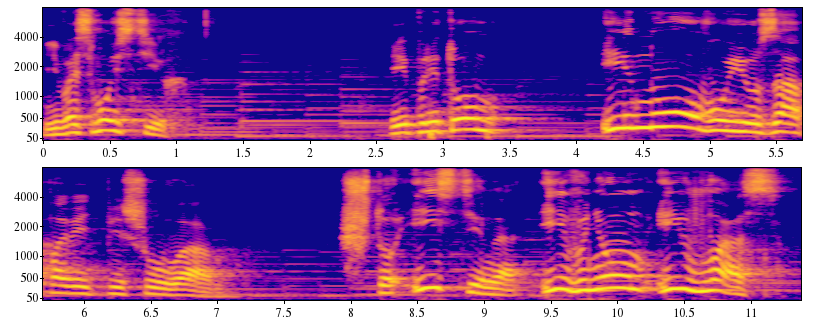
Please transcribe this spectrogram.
И восьмой стих. «И притом и новую заповедь пишу вам, что истина и в нем, и в вас,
